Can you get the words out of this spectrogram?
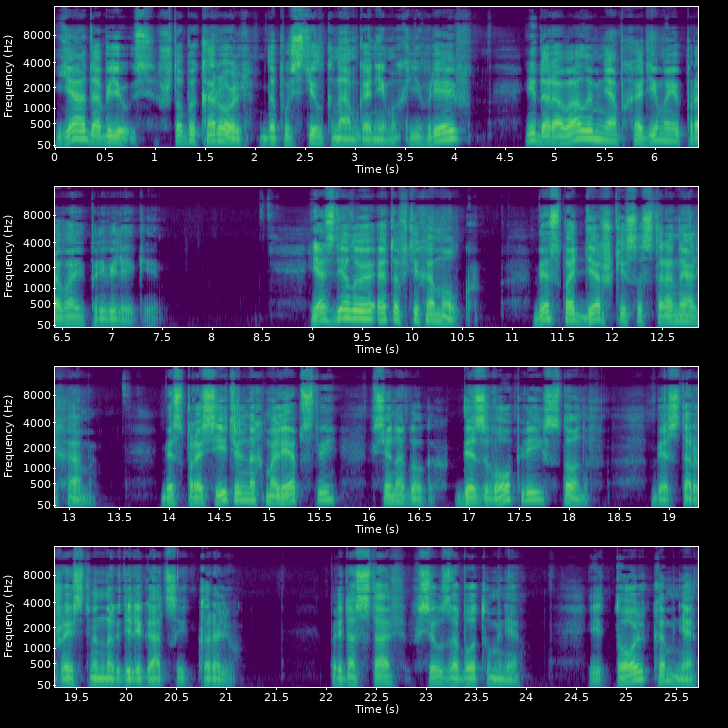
я добьюсь, чтобы король допустил к нам гонимых евреев и даровал им необходимые права и привилегии. Я сделаю это втихомолку, без поддержки со стороны Альхама, без просительных молебствий в синагогах, без воплей и стонов, без торжественных делегаций к королю. Предоставь всю заботу мне, и только мне.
